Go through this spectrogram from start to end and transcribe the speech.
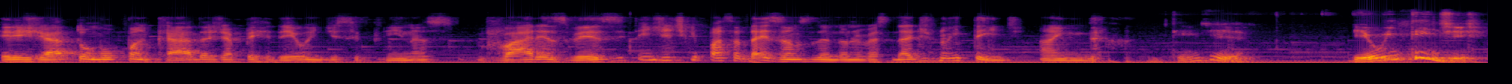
ele já tomou pancada, já perdeu em disciplinas várias vezes. E tem gente que passa 10 anos dentro da universidade e não entende ainda. Entendi. Eu entendi.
